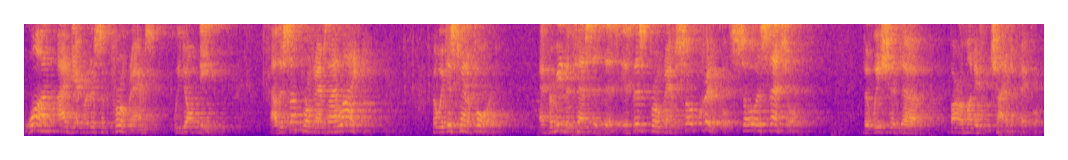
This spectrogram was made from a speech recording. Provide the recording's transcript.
One, I get rid of some programs we don't need. Now, there's some programs I like, but we just can't afford. And for me, the test is this Is this program so critical, so essential, that we should uh, borrow money from China to pay for it.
